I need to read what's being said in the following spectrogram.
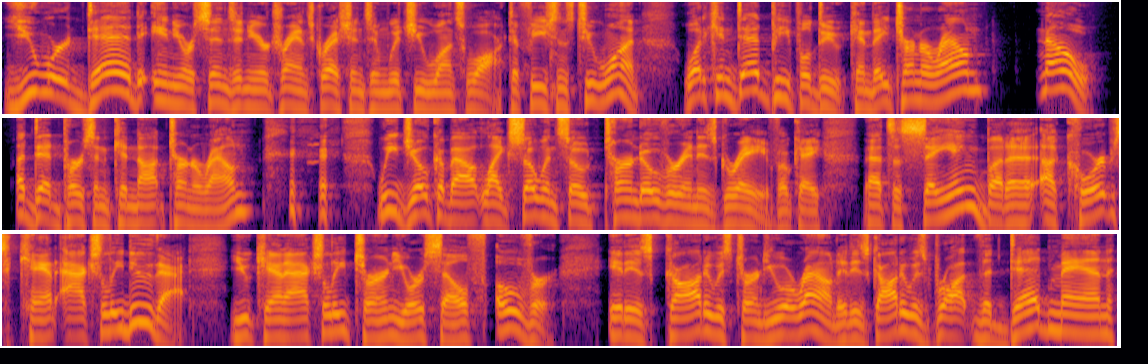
You were dead in your sins and your transgressions in which you once walked. Ephesians 2 1. What can dead people do? Can they turn around? No. A dead person cannot turn around. we joke about like so and so turned over in his grave. Okay. That's a saying, but a, a, corpse can't actually do that. You can't actually turn yourself over. It is God who has turned you around. It is God who has brought the dead man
